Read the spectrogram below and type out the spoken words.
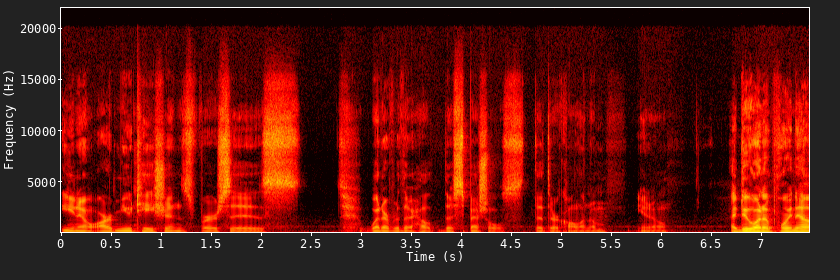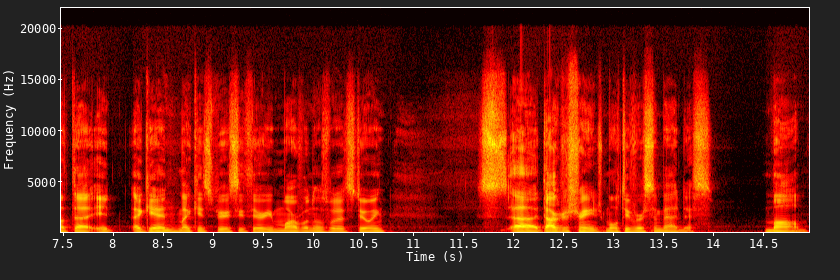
You know, our mutations versus whatever the hell the specials that they're calling them. You know, I do want to point out that it again, my conspiracy theory. Marvel knows what it's doing. S- Uh, Doctor Strange, Multiverse of Madness, mom.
